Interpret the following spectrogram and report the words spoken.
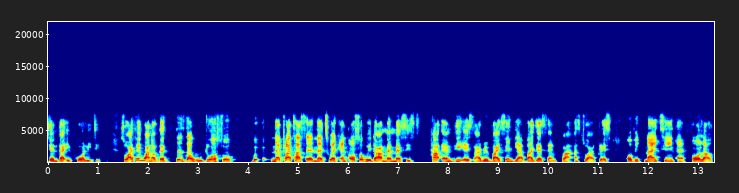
gender equality. So I think one of the things that we'll do also with NetRight as a network and also with our members is how MDAs are revising their budgets and plans to address COVID-19 and fallout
